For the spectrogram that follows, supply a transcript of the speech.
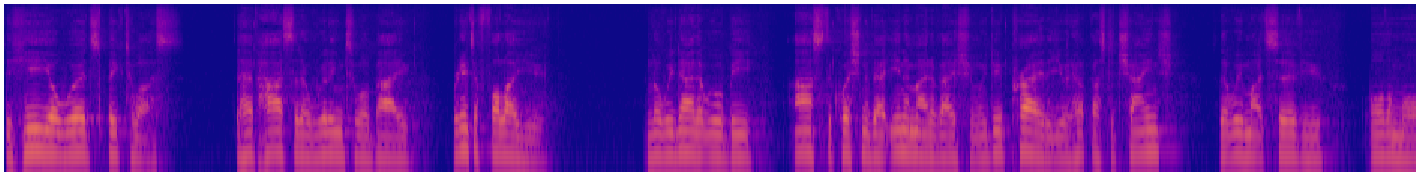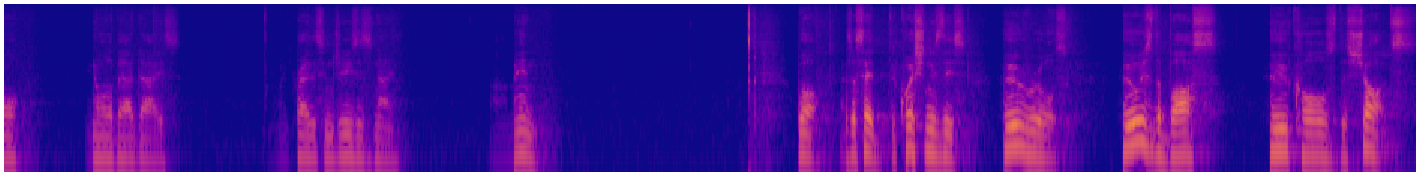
to hear your word speak to us, to have hearts that are willing to obey, ready to follow you. And Lord, we know that we will be asked the question about inner motivation. We do pray that you would help us to change so that we might serve you all the more in all of our days. We pray this in Jesus' name. Amen. Well, as I said, the question is this who rules? Who is the boss? Who calls the shots?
